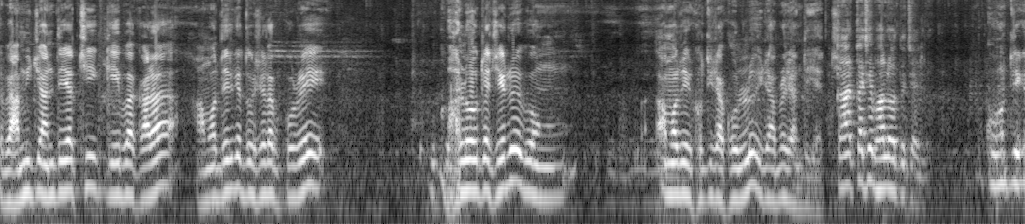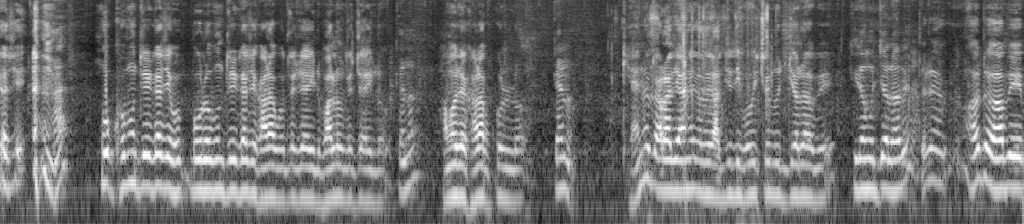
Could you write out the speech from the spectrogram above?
তবে আমি জানতে যাচ্ছি কে বা কারা আমাদেরকে দোষারোপ করে ভালো হতে ছিল এবং আমাদের ক্ষতিটা করল এটা আমরা জানতে চাচ্ছি। কার কাছে ভালো হতে চাইলো? মুখ্যমন্ত্রীর কাছে হ্যাঁ? মুখ্যমন্ত্রীর কাছে পৌরমন্ত্রীর কাছে খারাপ হতে চাইলো ভালো হতে চাইলো। কেন? আমাদের খারাপ করল। কেন? কেন তারা জানে তাদের রাজনীতি ভবিষ্যৎ উজ্জ্বল হবে? কিরম উজ্জ্বল হবে? তাহলে হয়তো হবে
